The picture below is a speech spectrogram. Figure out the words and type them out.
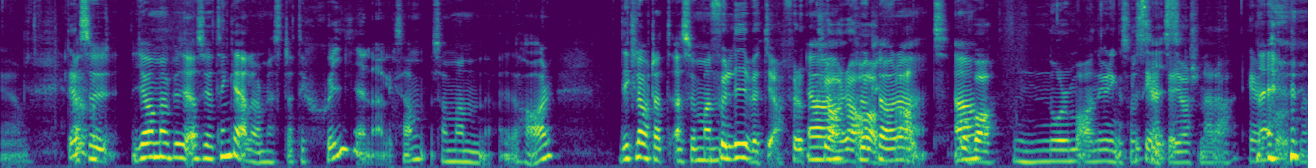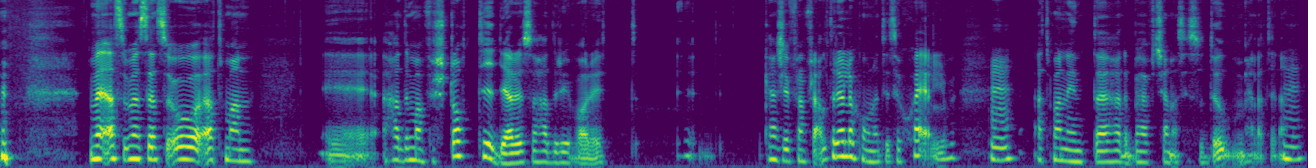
Eh, Alltså, ja, men, alltså, jag tänker alla de här strategierna liksom, som man har. Det är klart att alltså, man... för livet ja, för att Ja, klara för att av klara- allt. ja. Och vara normal. Nu är det ingen som ser Precis. att jag gör såna här Nej. air quotes, men, Men, alltså, men sen så att man... Eh, hade man förstått tidigare så hade det ju varit eh, kanske framförallt relationen till sig själv. mm, Att man inte hade behövt känna sig så dum hela tiden. mm.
